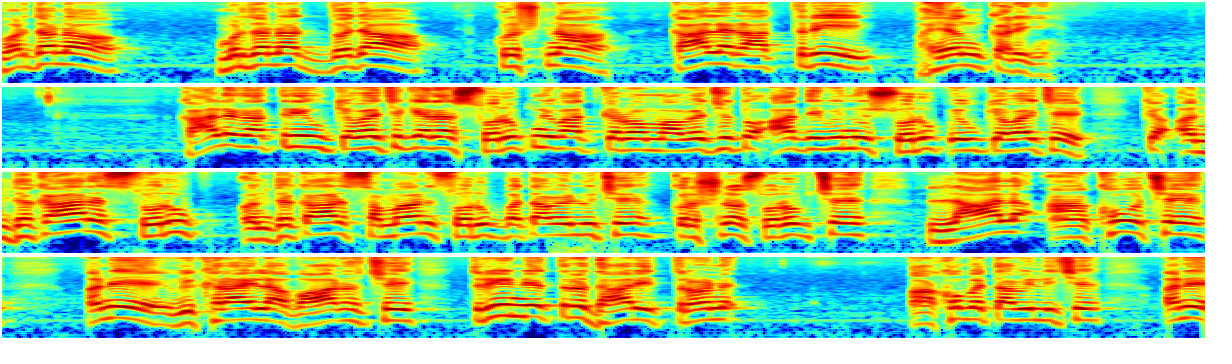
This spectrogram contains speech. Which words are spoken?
વર્ધન મૂર્ધન ધ્વજા, કૃષ્ણા કાલરાત્રિ ભયંકરી. કાલે રાત્રે એવું કહેવાય છે કે એના સ્વરૂપની વાત કરવામાં આવે છે, તો આ દેવીનું સ્વરૂપ એવું કહેવાય છે કે અંધકાર સ્વરૂપ, અંધકાર સમાન સ્વરૂપ બતાવેલું છે, કૃષ્ણ સ્વરૂપ છે, લાલ આંખો છે અને વિખરાયેલા વાર છે. ત્રિનેત્રધારી ત્રણ આંખો બતાવેલી છે અને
